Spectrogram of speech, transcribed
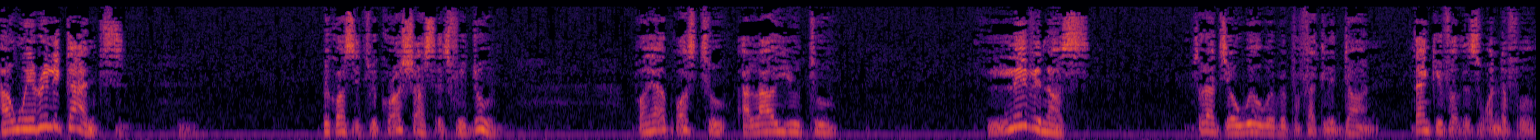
and we really can't, because it will crush us if we do. But help us to allow you to live in us so that your will will be perfectly done. Thank you for this wonderful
